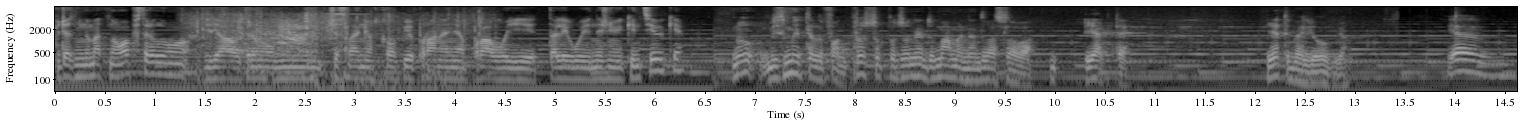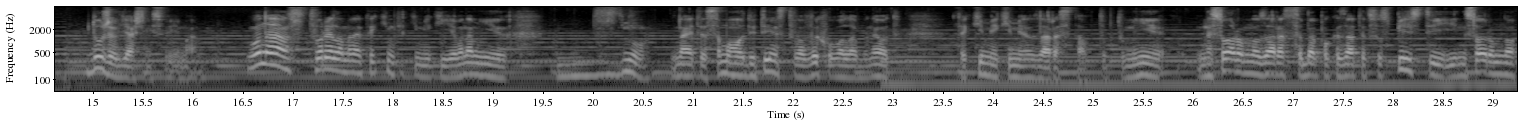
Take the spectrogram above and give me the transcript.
Під час мінометного обстрілу я отримав численні осколкові поранення правої та лівої нижньої кінцівки. Ну, візьми телефон, просто подзвони до мами на два слова. Як ти? Я тебе люблю. Я дуже вдячний своїй мамі. Вона створила мене таким, таким, який є. Вона мені, ну, знаєте, з самого дитинства виховала мене от таким, яким я зараз став. Тобто мені не соромно зараз себе показати в суспільстві і не соромно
